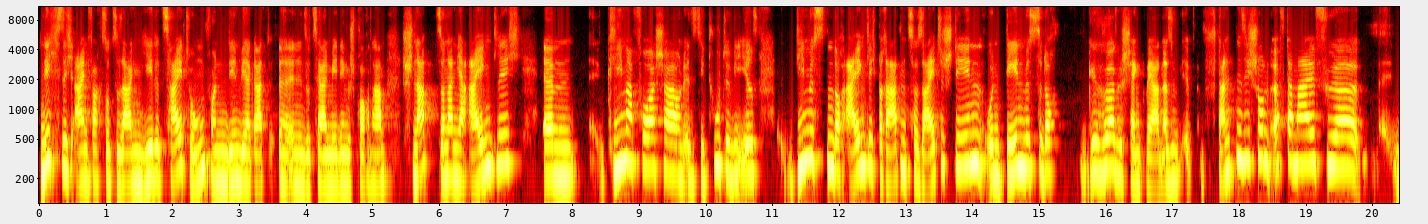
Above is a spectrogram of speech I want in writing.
nicht sich einfach sozusagen jede Zeitung, von denen wir ja gerade äh, in den sozialen Medien gesprochen haben, schnappt, sondern ja eigentlich ähm, Klimaforscher und Institute wie Ihres, die müssten doch eigentlich beratend zur Seite stehen und denen müsste doch Gehör geschenkt werden. Also äh, standen Sie schon öfter mal für äh,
